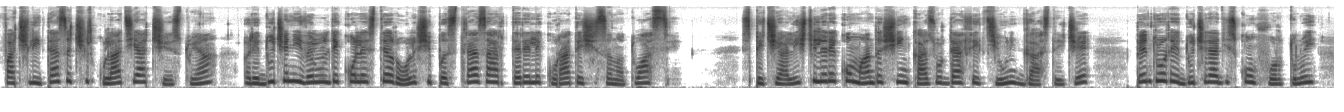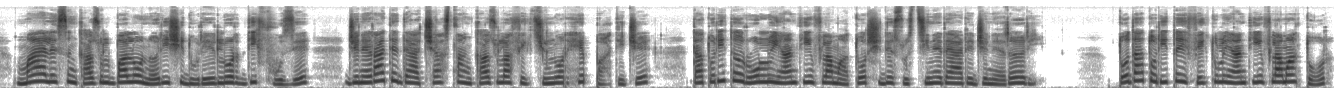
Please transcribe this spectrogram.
facilitează circulația acestuia, reduce nivelul de colesterol și păstrează arterele curate și sănătoase. Specialiștii le recomandă și în cazuri de afecțiuni gastrice pentru reducerea disconfortului, mai ales în cazul balonării și durerilor difuze generate de aceasta în cazul afecțiunilor hepatice, datorită rolului antiinflamator și de susținere a regenerării. Tot datorită efectului antiinflamator,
